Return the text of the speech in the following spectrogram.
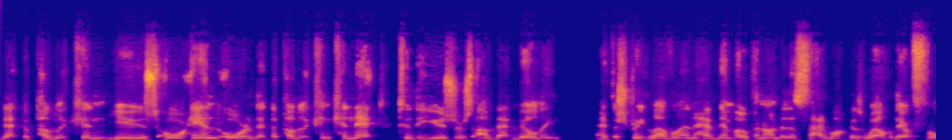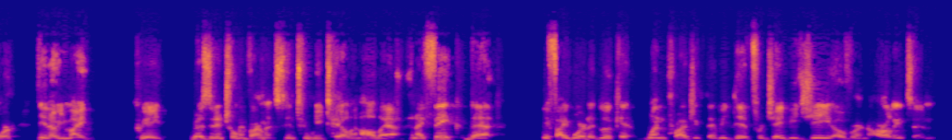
that the public can use or and or that the public can connect to the users of that building at the street level and have them open onto the sidewalk as well. Therefore you know you might create residential environments into retail and all that. And i think that if i were to look at one project that we did for jbg over in arlington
